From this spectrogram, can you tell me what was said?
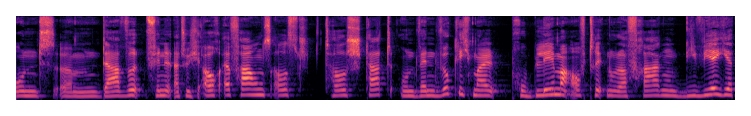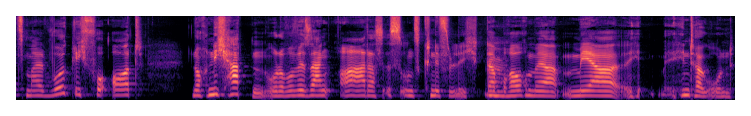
Und ähm, da wird, findet natürlich auch Erfahrungsaustausch statt. Und wenn wirklich mal Probleme auftreten oder Fragen, die wir jetzt mal wirklich vor Ort noch nicht hatten oder wo wir sagen, ah, das ist uns knifflig, da mhm. brauchen wir mehr Hintergrund,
